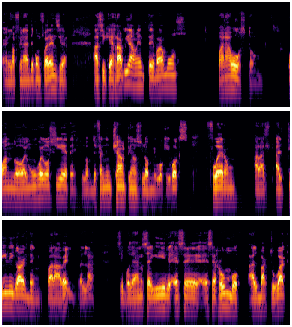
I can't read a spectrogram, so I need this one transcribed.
en la final de conferencia. Así que rápidamente vamos para Boston. Cuando en un juego 7 los defending champions, los Milwaukee Bucks, fueron al, al TD Garden para ver, ¿verdad? Si podían seguir ese, ese rumbo al back-to-back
